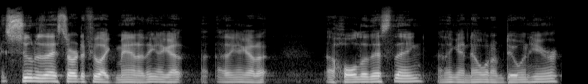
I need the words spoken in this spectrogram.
as soon as I started to feel like man, I think I got I think I got a, a hold of this thing. I think I know what I'm doing here.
